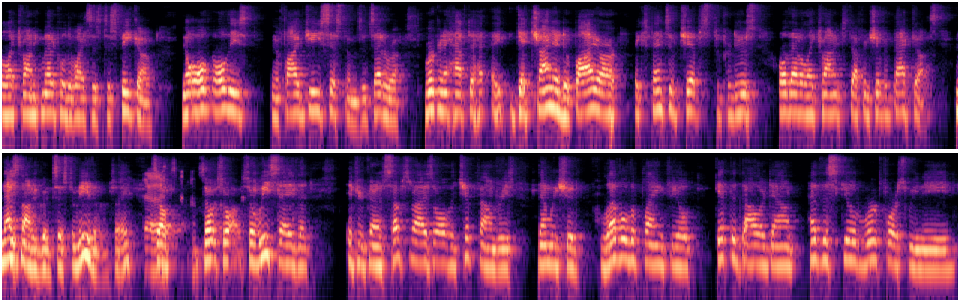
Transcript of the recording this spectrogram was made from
electronic medical devices to speak of. You know, all, all these, you know, 5G systems, et cetera, we're going to have to ha- eh, get China to buy our expensive chips to produce all that electronic stuff and ship it back to us. And that's not a good system either, see? Yeah, So, so, so, so we say that if you're going to subsidize all the chip foundries, then we should level the playing field, get the dollar down, have the skilled workforce we need,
